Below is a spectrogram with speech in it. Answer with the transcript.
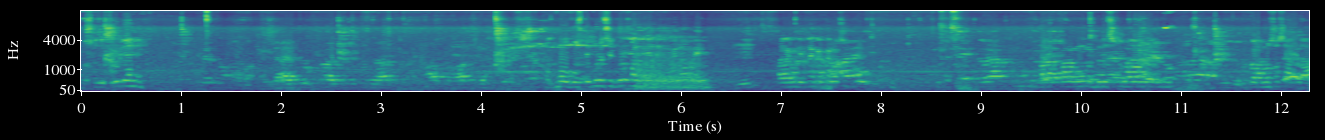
Gusto ni Bro yan eh. Pag mo gusto Bro, siguro parang hindi nagagalaw eh. Parang hindi nagagalaw sa buo. Parang parang mabilis ko lang. ano. Parang mo sa sala.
